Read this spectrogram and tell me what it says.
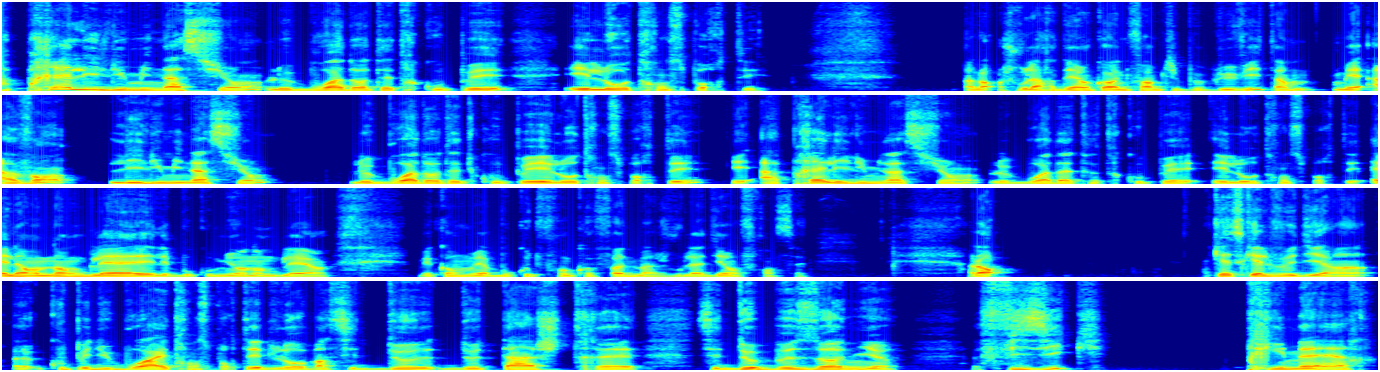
Après l'illumination, le bois doit être coupé et l'eau transportée. Alors, je vous la redis encore une fois un petit peu plus vite, hein, mais avant l'illumination, le bois doit être coupé et l'eau transportée. Et après l'illumination, le bois doit être coupé et l'eau transportée. Elle est en anglais, elle est beaucoup mieux en anglais. hein. Mais comme il y a beaucoup de francophones, bah, je vous la dis en français. Alors, qu'est-ce qu'elle veut dire hein? Euh, couper du bois et transporter de l'eau, ben, c'est deux, deux tâches très. C'est deux besognes physiques, primaires,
